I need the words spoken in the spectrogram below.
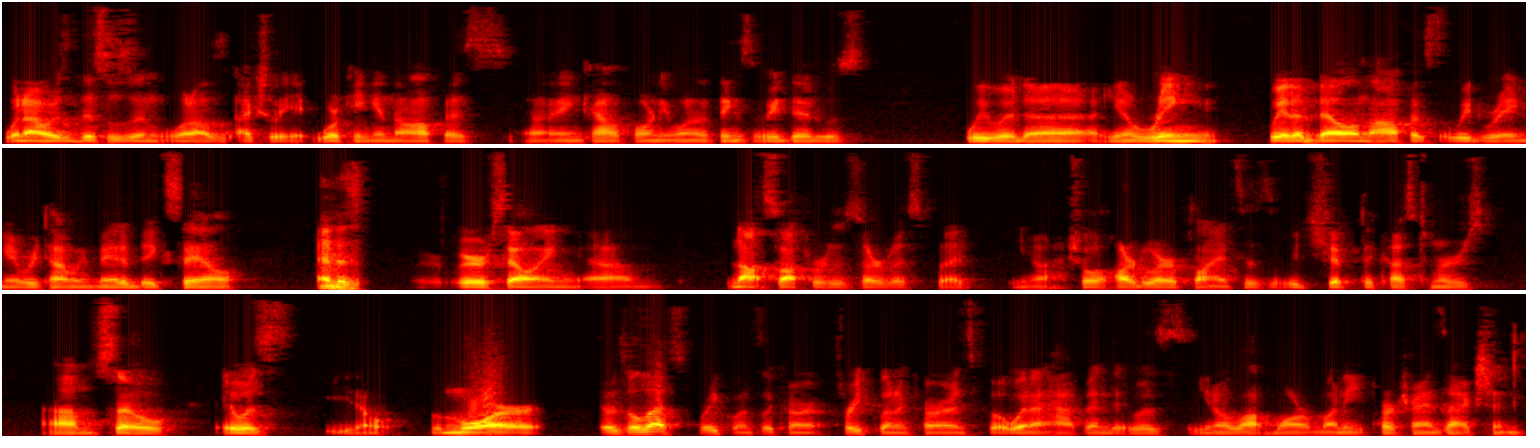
when I was, this was in, when I was actually working in the office, uh, in California, one of the things that we did was we would, uh, you know, ring, we had a bell in the office that we'd ring every time we made a big sale. And mm we were selling, um, not software as a service, but, you know, actual hardware appliances that we'd ship to customers. Um, so it was, you know, more, it was a less frequent, frequent occurrence, but when it happened, it was, you know, a lot more money per transaction.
